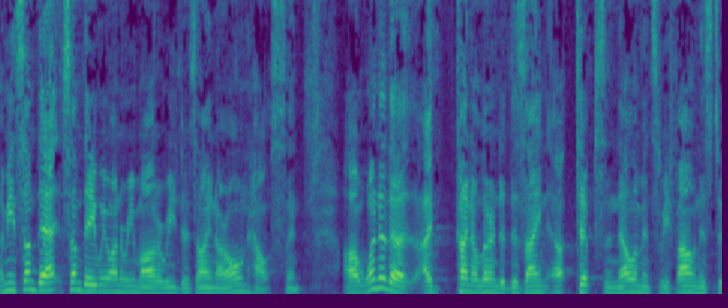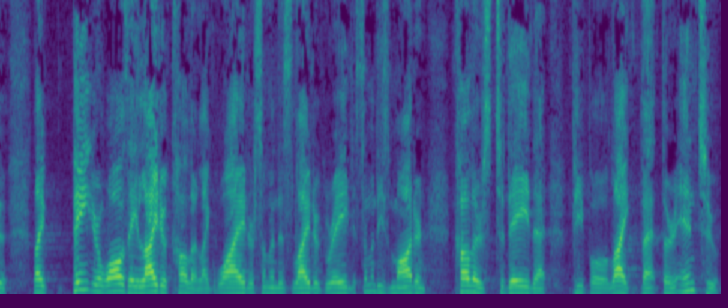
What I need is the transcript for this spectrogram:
I mean, someday, someday we want to remodel, redesign our own house. And uh, one of the, I've kind of learned the design uh, tips and elements we found is to, like, paint your walls a lighter color, like white or some of this lighter gray, some of these modern colors today that people like, that they're into.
